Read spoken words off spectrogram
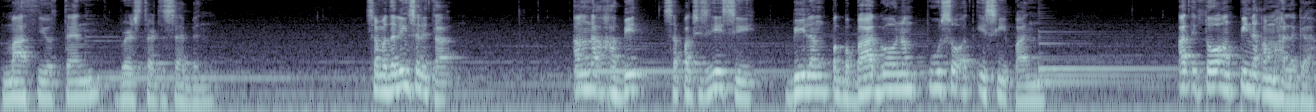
Matthew 10 verse 37 Sa madaling salita, ang nakakabit sa pagsisisi bilang pagbabago ng puso at isipan at ito ang pinakamahalaga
